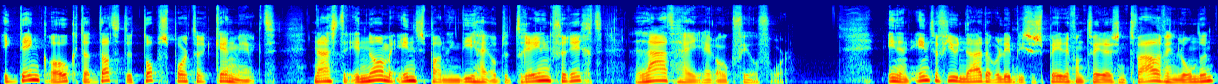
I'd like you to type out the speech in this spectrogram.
Ik denk ook dat dat de topsporter kenmerkt. Naast de enorme inspanning die hij op de training verricht, laat hij er ook veel voor. In een interview na de Olympische Spelen van 2012 in Londen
